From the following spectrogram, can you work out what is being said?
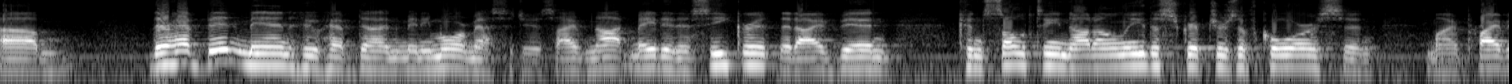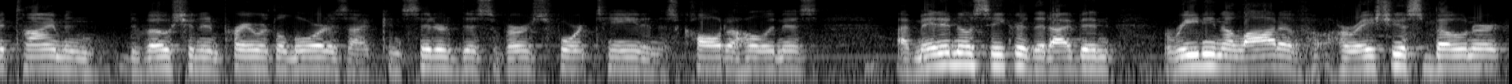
um, there have been men who have done many more messages. I've not made it a secret that I've been consulting not only the scriptures, of course, and my private time and devotion and prayer with the Lord as I've considered this verse 14 and this call to holiness. I've made it no secret that I've been reading a lot of Horatius Bonar,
